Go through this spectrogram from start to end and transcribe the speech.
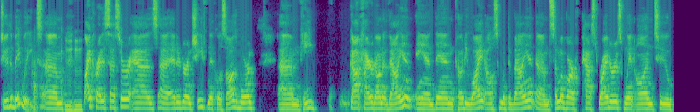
to the big leagues. Um, mm-hmm. My predecessor as uh, editor in chief, Nicholas Osborne, um, he got hired on at Valiant, and then Cody White also went to Valiant. Um, some of our past writers went on to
